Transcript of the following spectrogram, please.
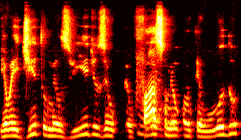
eu edito meus vídeos, eu, eu faço o meu conteúdo,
